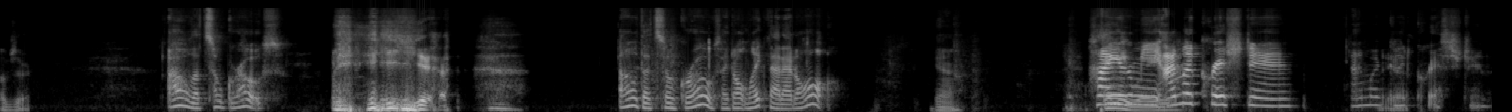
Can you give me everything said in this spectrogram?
absurd Oh, that's so gross. yeah Oh, that's so gross. I don't like that at all. yeah Hire me. I'm a Christian. I'm a Yeah. good Christian.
